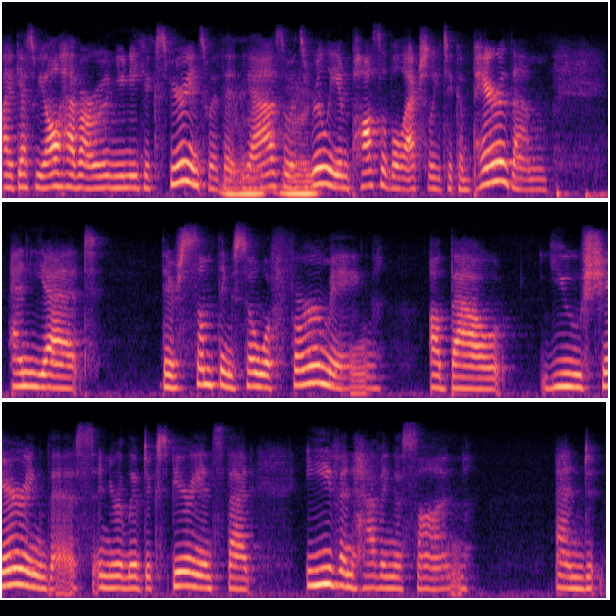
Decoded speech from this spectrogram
I guess we all have our own unique experience with it, right, yeah? So right. it's really impossible actually to compare them. And yet, there's something so affirming about you sharing this in your lived experience that even having a son and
